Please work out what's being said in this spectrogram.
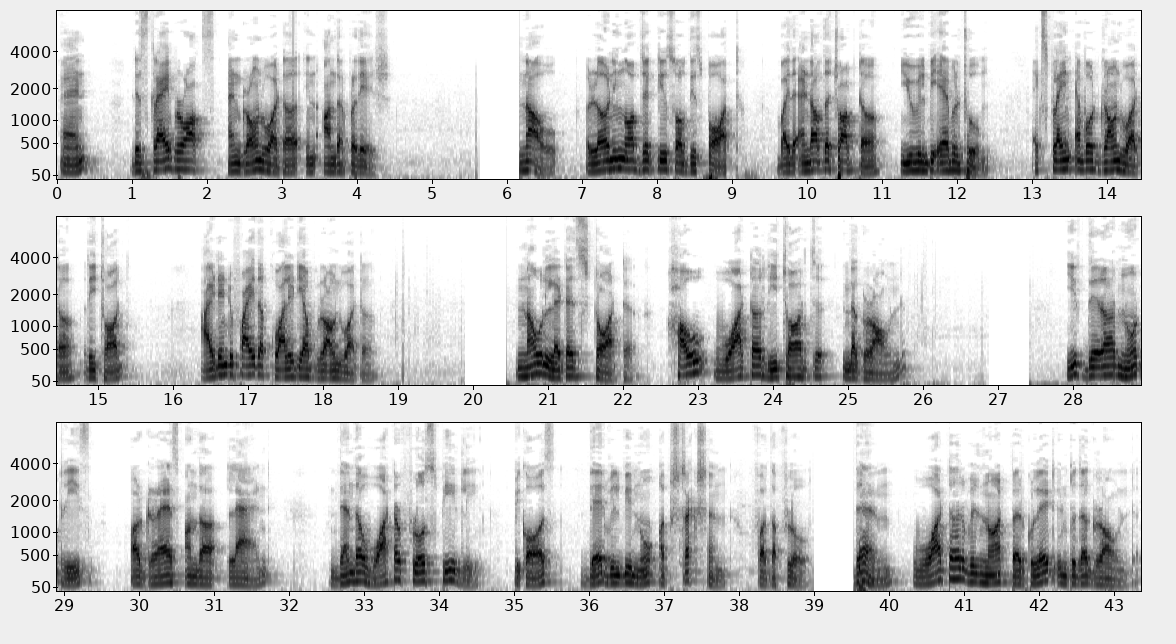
and describe rocks and groundwater in Andhra Pradesh. Now, learning objectives of this part. By the end of the chapter, you will be able to explain about groundwater recharge, identify the quality of groundwater. Now let us start how water recharge in the ground if there are no trees or grass on the land, then the water flows speedily because there will be no obstruction for the flow. Then water will not percolate into the ground.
